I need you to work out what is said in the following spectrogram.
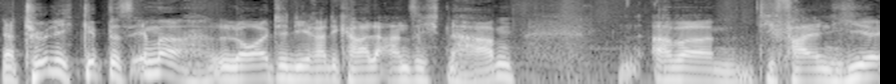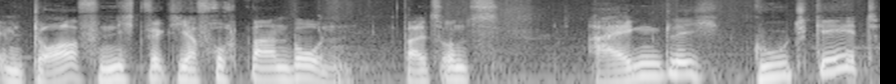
Natürlich gibt es immer Leute, die radikale Ansichten haben, aber die fallen hier im Dorf nicht wirklich auf fruchtbaren Boden, weil es uns eigentlich gut geht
